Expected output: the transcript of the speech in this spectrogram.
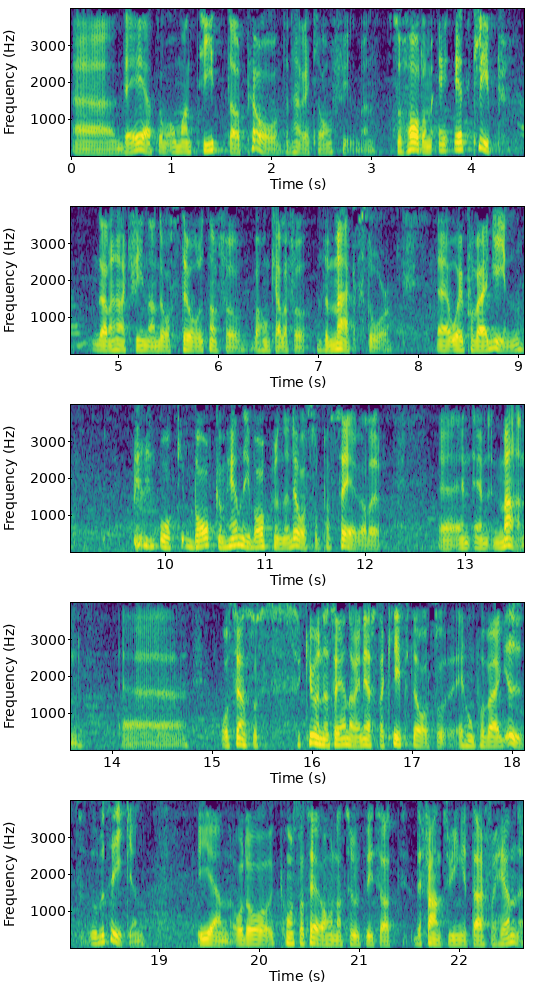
eh, det är att om, om man tittar på den här reklamfilmen så har de e-, ett klipp där den här kvinnan då står utanför vad hon kallar för The Mac Store eh, och är på väg in. Och bakom henne i bakgrunden då så passerar det eh, en, en man eh, och sen så sekunden senare i nästa klipp då så är hon på väg ut ur butiken igen och då konstaterar hon naturligtvis att det fanns ju inget där för henne.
